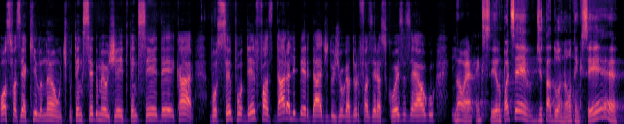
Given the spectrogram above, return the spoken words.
posso fazer aquilo? Não, tipo, tem que ser do meu jeito, tem que ser de. Cara, você poder faz, dar a liberdade do jogador fazer as coisas é algo. Não, é, tem que ser. Não pode ser ditador, não, tem que ser.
